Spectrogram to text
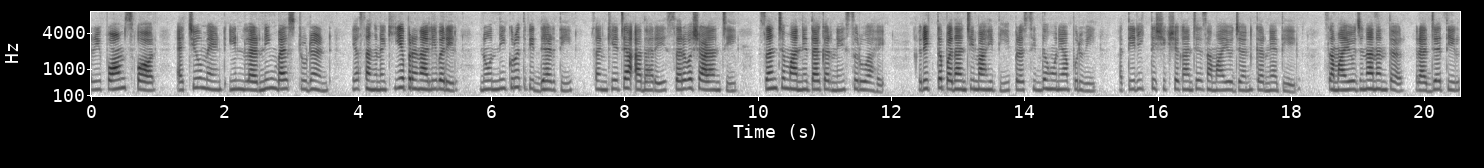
reforms for achievement in learning by student या संगणकीय प्रणालीवरील नोंदणीकृत विद्यार्थी संख्येच्या आधारे सर्व शाळांची संच मान्यता करणे सुरू आहे. रिक्त पदांची माहिती प्रसिद्ध होण्यापूर्वी अतिरिक्त शिक्षकांचे समायोजन करण्यात येईल. समायोजनानंतर राज्यातील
